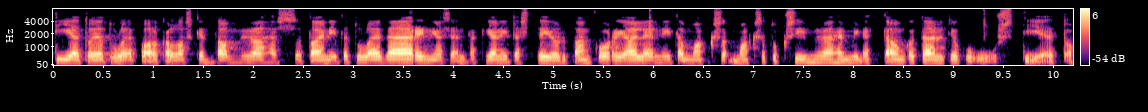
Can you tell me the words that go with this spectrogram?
tietoja tulee palkanlaskentaan myöhässä tai niitä tulee väärin ja sen takia niitä sitten joudutaan korjailemaan niitä maksatuksia myöhemmin, että onko tämä nyt joku uusi tieto.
